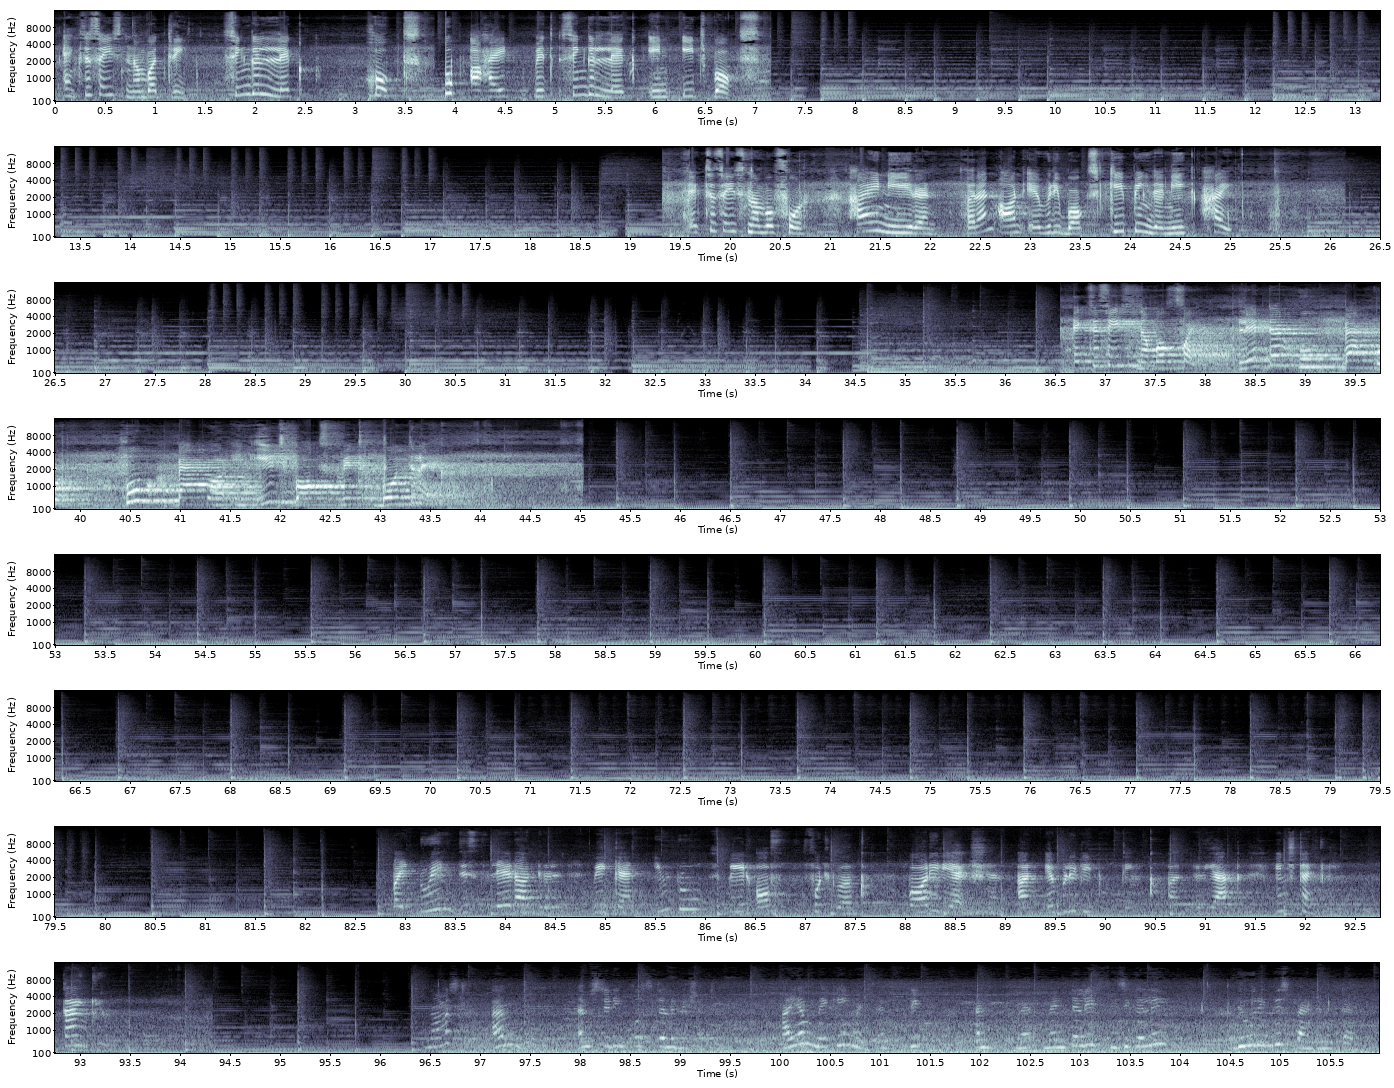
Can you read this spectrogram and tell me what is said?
Exercise number 3. Single leg hoops. Ahead with single leg in each box. Exercise number 4. High knee run. Run on every box keeping the knee high. Mentally, physically during this pandemic time.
